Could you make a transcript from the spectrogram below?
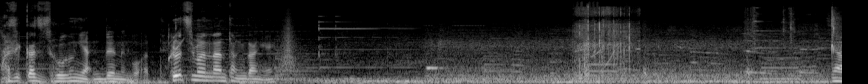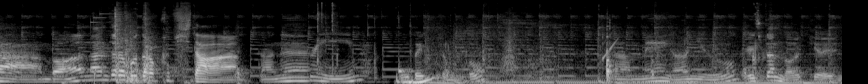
아직까지 적응이 안 되는 것 같아. 그렇지만 난 당당해. 자, 한번 만들어 보도록 합시다. 일단은 크림 500 정도. 그다음에 연유 일단 넣을게요 연유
